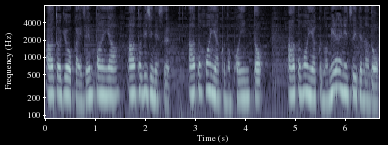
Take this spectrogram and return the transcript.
アート業界全般やアートビジネスアート翻訳のポイントアート翻訳の未来についてなど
